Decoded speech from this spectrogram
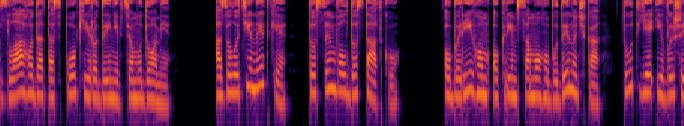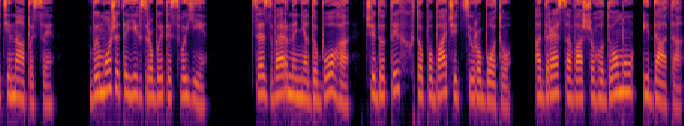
злагода та спокій родині в цьому домі. А золоті нитки то символ достатку. Оберігом, окрім самого будиночка, тут є і вишиті написи. Ви можете їх зробити свої. Це звернення до Бога чи до тих, хто побачить цю роботу, адреса вашого дому і дата.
